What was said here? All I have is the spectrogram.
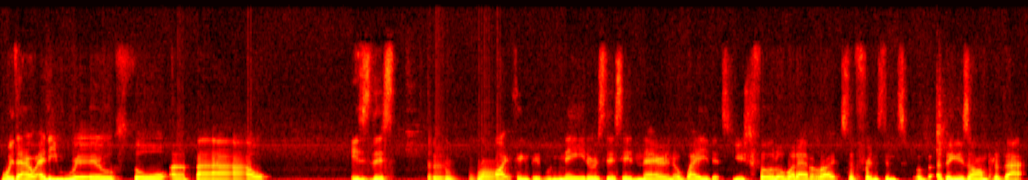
without any real thought about is this the right thing people need or is this in there in a way that's useful or whatever, right? So, for instance, a big example of that,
